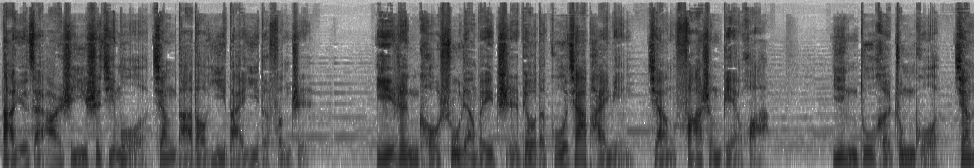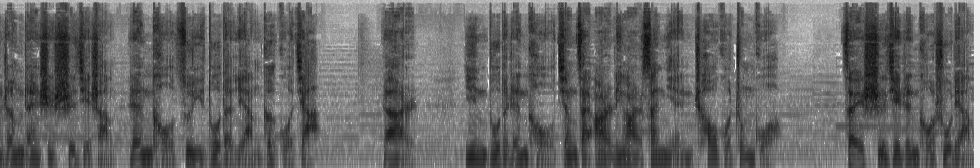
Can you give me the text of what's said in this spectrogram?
大约在二十一世纪末将达到一百亿的峰值。以人口数量为指标的国家排名将发生变化。印度和中国将仍然是世界上人口最多的两个国家，然而，印度的人口将在2023年超过中国。在世界人口数量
